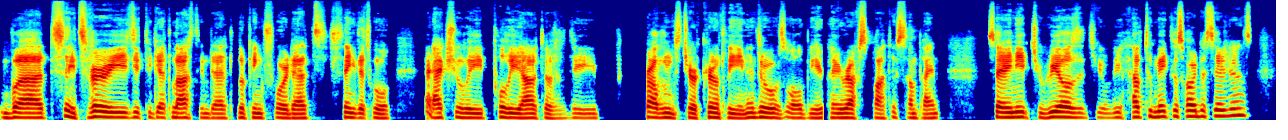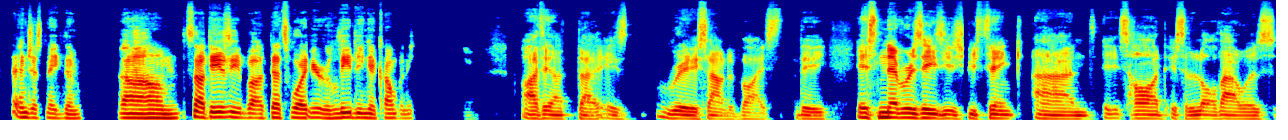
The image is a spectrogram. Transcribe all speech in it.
but it's very easy to get lost in that looking for that thing that will actually pull you out of the problems you're currently in and there will all be a rough spot at some time so you need to realize that you have to make those hard decisions and just make them. Um, it's not easy, but that's why you're leading a company. I think that, that is really sound advice. The it's never as easy as you think, and it's hard. It's a lot of hours.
